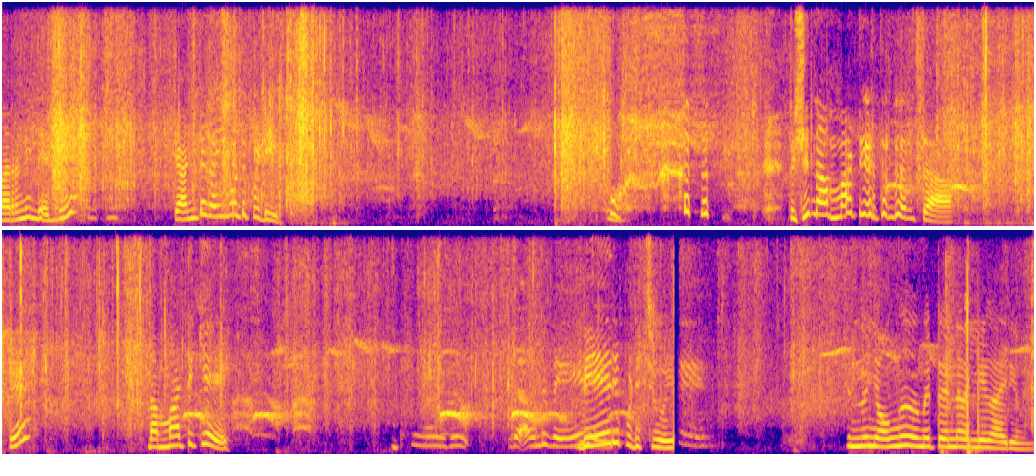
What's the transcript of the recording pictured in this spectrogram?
വരണില്ല എന്ത് രണ്ട് കൈ കൊണ്ട് പിടി. പക്ഷെ നമ്മാട്ടി എടുത്തിട്ട് വരട്ടാ. ഏ? നമ്മാട്ടിക്കേ. വേര് വേര് പിടിച്ചു പോയി. ഇന്ന് ഞൊങ്ങ് നിന്നിട്ട് തന്നെ വലിയ കാര്യമാണ്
